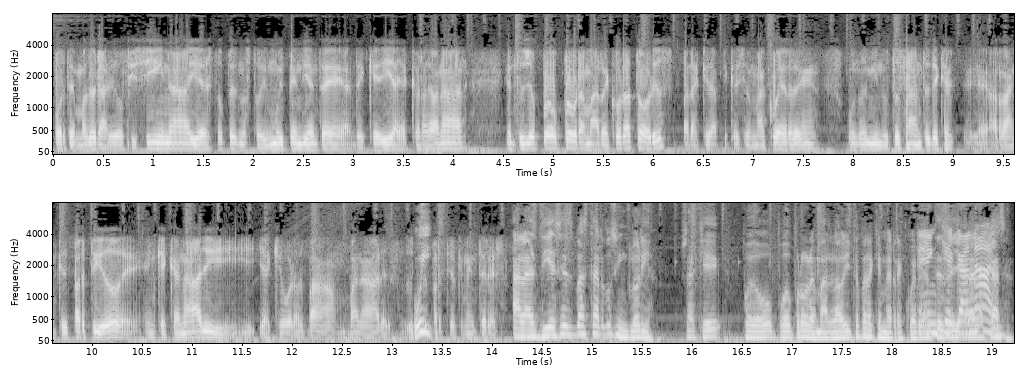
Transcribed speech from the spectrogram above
por temas de horario de oficina y esto, pues no estoy muy pendiente de, de qué día y a qué hora le van a dar. Entonces, yo puedo programar recordatorios para que la aplicación me acuerde unos minutos antes de que eh, arranque el partido, de en qué canal y, y a qué horas va, van a dar el, el partido que me interesa. A las 10 es Bastardo sin Gloria. O sea que puedo, puedo programarla ahorita para que me recuerde ¿En antes qué de llegar a la canal? casa.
